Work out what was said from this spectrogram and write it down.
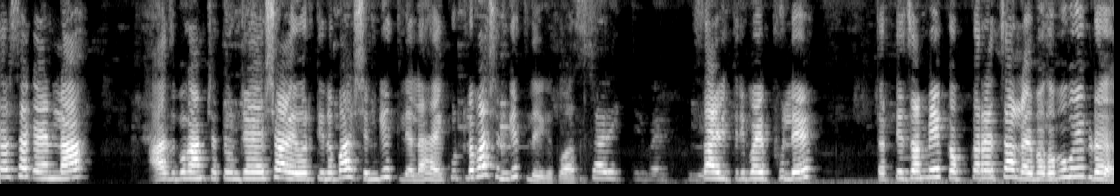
नमस्कार सगळ्यांना आज बघ आमच्या तुमच्या शाळेवरतीनं भाषण घेतलेलं आहे कुठलं भाषण घेतलंय तू आज? सावित्रीबाई फुले. सावित्रीबाई फुले. तर त्याचा मेकअप करायला चालू आहे बघा बघू इकडं.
